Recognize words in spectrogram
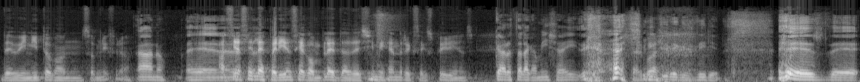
de vinito con somnífero? Ah, no. Eh, Así haces la experiencia completa de Jimi Hendrix Experience. Claro, está la camilla ahí. Tal cual. Jimi Hendrix Experience. Este,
